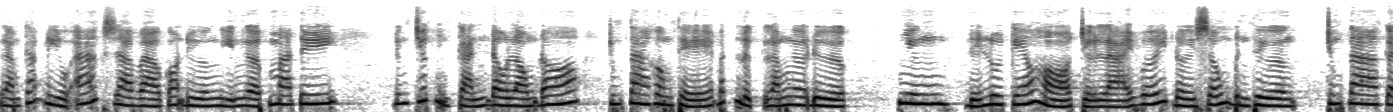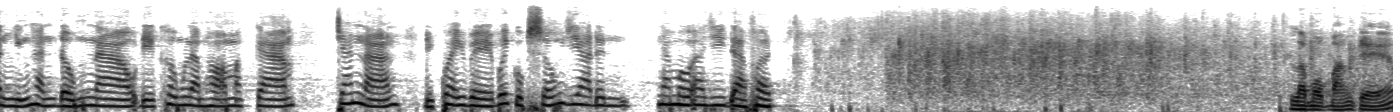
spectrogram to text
làm các điều ác ra vào con đường nghiện ngập ma túy. Đứng trước những cảnh đau lòng đó, chúng ta không thể bất lực làm ngơ được. Nhưng để lôi kéo họ trở lại với đời sống bình thường, chúng ta cần những hành động nào để không làm họ mặc cảm, chán nản, để quay về với cuộc sống gia đình? Nam mô a di đà phật. Là một bạn trẻ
